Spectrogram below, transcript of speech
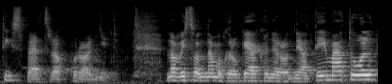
10 percre, akkor annyit. Na viszont nem akarok elkanyarodni a témától.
